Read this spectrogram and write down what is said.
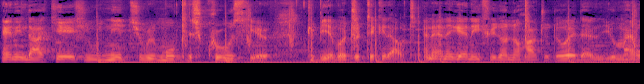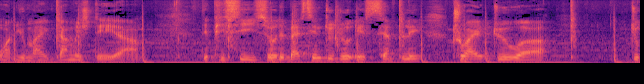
And in that case, you will need to remove the screws here to be able to take it out. And then again, if you don't know how to do it, then you might want you might damage the uh, the PC. So the best thing to do is simply try to uh, to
